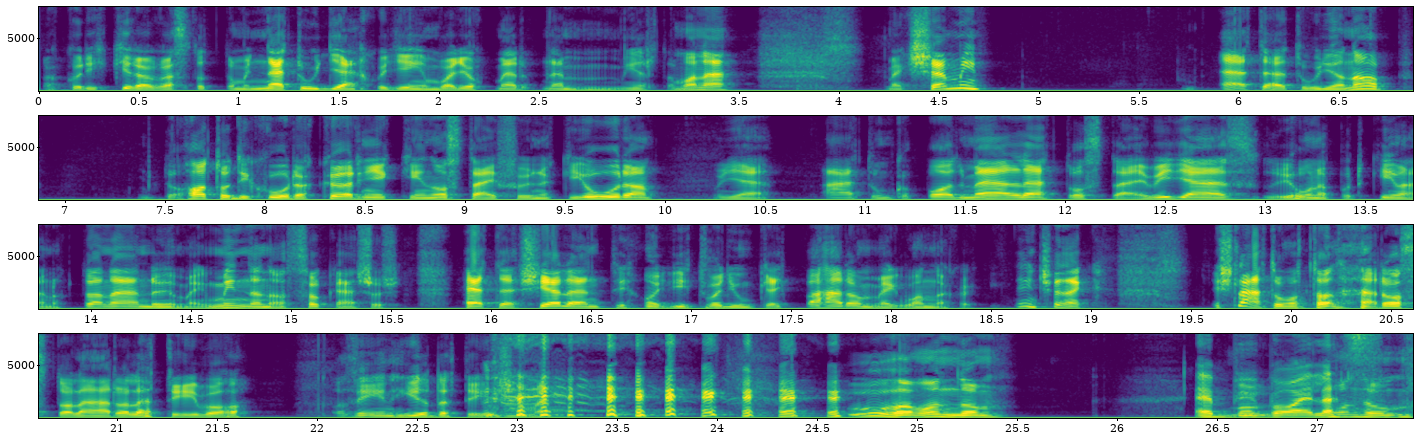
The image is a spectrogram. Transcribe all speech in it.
akkor így kiragasztottam, hogy ne tudják, hogy én vagyok, mert nem írtam alá, meg semmi. Eltelt úgy a nap, hatodik óra környékén, osztályfőnöki óra, ugye álltunk a pad mellett, osztály vigyáz, jó napot kívánok tanárnő, meg minden a szokásos hetes jelenti, hogy itt vagyunk egy páran, meg vannak, akik nincsenek, és látom a tanár asztalára letéve az én hirdetésemet. Uha, mondom, ebből baj lesz. Mondom,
